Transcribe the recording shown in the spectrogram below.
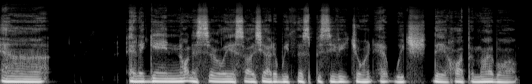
uh, and again, not necessarily associated with the specific joint at which they're hypermobile.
